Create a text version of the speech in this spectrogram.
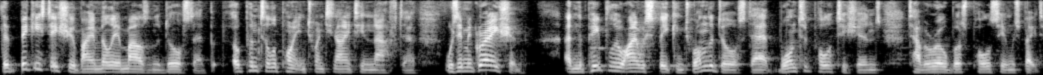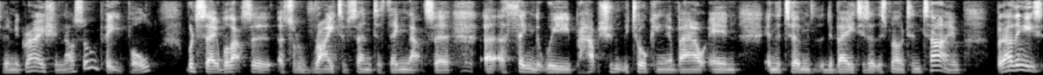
The biggest issue by a million miles on the doorstep, up until the point in 2019 and after, was immigration. And the people who I was speaking to on the doorstep wanted politicians to have a robust policy in respect of immigration. Now, some people would say, well, that's a, a sort of right of centre thing. That's a, a, thing that we perhaps shouldn't be talking about in, in the terms that the debate is at this moment in time. But I think it's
